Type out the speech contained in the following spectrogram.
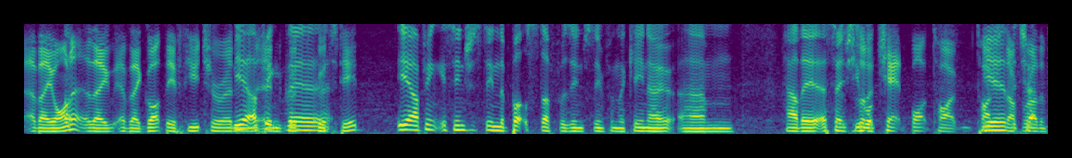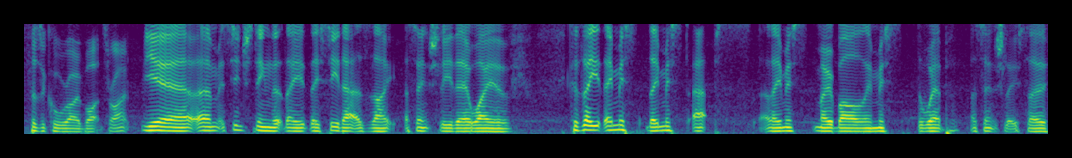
are they on it? Are they have they got their future in, Yeah, I in think good, good stead? Yeah, I think it's interesting. The bot stuff was interesting from the keynote. Um, how they're essentially sort of chatbot type type Yeah, stuff rather than physical robots, right? Yeah, um, it's interesting that they, they see that as like essentially their way of because they, they missed they missed apps, they missed mobile, they missed the web essentially. So,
